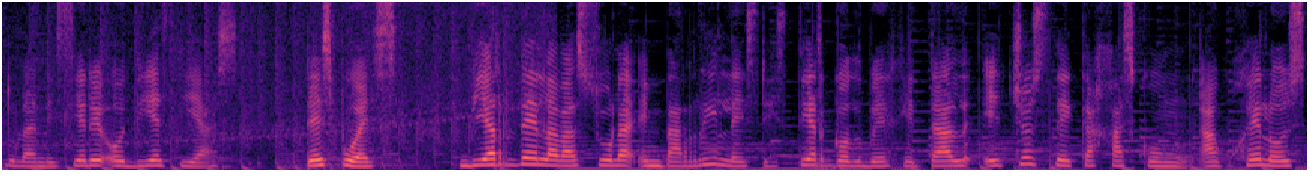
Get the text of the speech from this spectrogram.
durante 7 o 10 días. Después, Vierte la basura en barriles de estiércol vegetal hechos de cajas con agujeros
